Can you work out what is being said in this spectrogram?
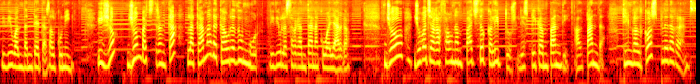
li diu en dentetes al conill. I jo, jo em vaig trencar la cama de caure d'un mur, li diu la sargantana cua llarga. Jo, jo vaig agafar un empatx d'eucaliptus, li explica en Pandi, el panda. Tinc el cos ple de grans.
